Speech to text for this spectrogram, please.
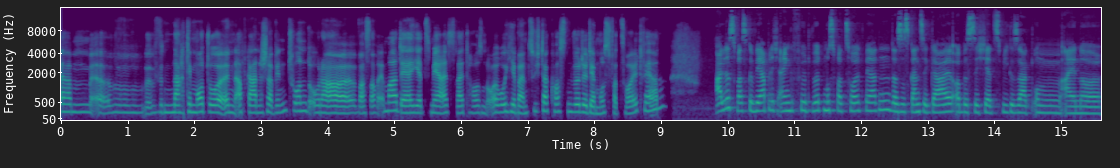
ähm, äh, nach dem Motto ein afghanischer Windhund oder was auch immer, der jetzt mehr als 3000 Euro hier beim Züchter kosten würde, der muss verzollt werden? Alles, was gewerblich eingeführt wird, muss verzollt werden. Das ist ganz egal, ob es sich jetzt, wie gesagt, um eine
